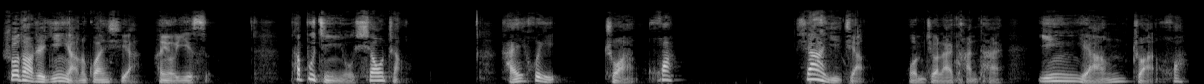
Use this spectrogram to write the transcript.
说到这阴阳的关系啊，很有意思，它不仅有消长，还会转化。下一讲我们就来谈谈阴阳转化。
